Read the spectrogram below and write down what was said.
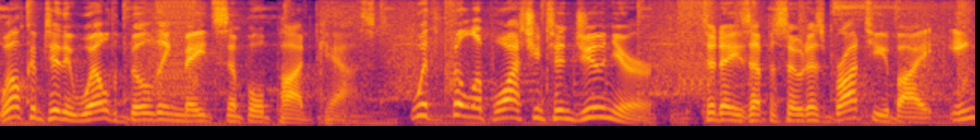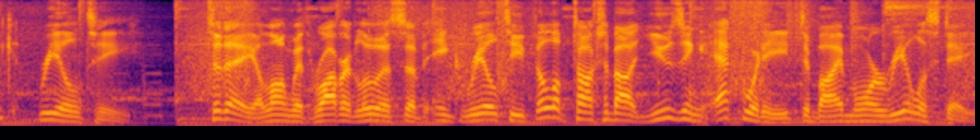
Welcome to the Wealth Building Made Simple podcast with Philip Washington Jr. Today's episode is brought to you by Ink Realty. Today, along with Robert Lewis of Ink Realty, Philip talks about using equity to buy more real estate.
